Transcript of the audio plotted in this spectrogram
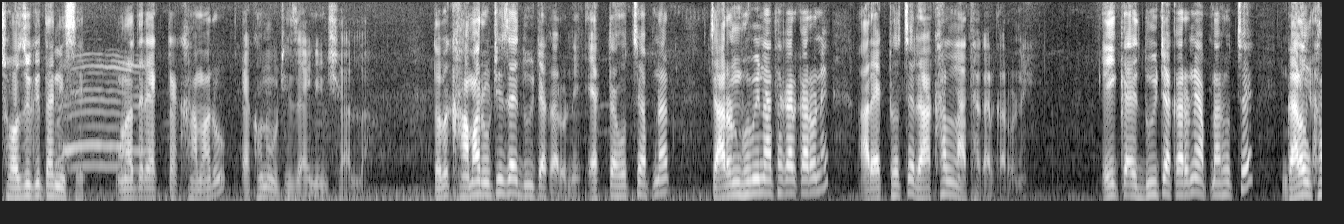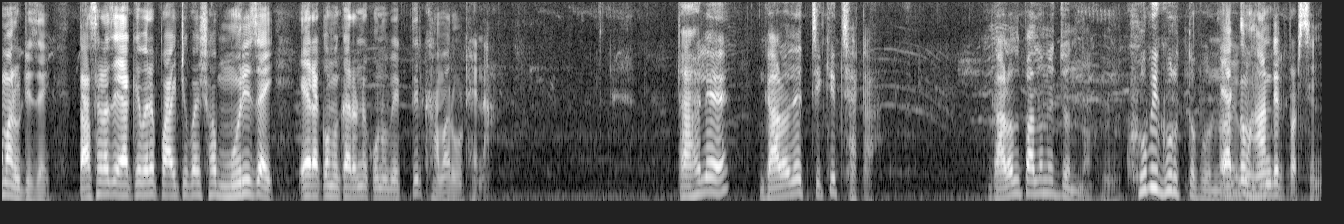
সহযোগিতা নিছে ওনাদের একটা খামারও এখনও উঠে যায়নি ইনশাআল্লাহ। তবে খামার উঠে যায় দুইটা কারণে। একটা হচ্ছে আপনার চারণভূমি না থাকার কারণে আর একটা হচ্ছে রাখাল না থাকার কারণে। এই দুইটা কারণে আপনার হচ্ছে গাড়ল খামার উঠে যায়। তাছাড়া যে একেবারে পাই টু পাই সব মরে যায় এরকমের কারণে কোনো ব্যক্তির খামার ওঠে না। তাহলে গাড়লের চিকিৎসাটা গাড়ল পালনের জন্য খুবই গুরুত্বপূর্ণ একদম হান্ড্রেড পার্সেন্ট।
